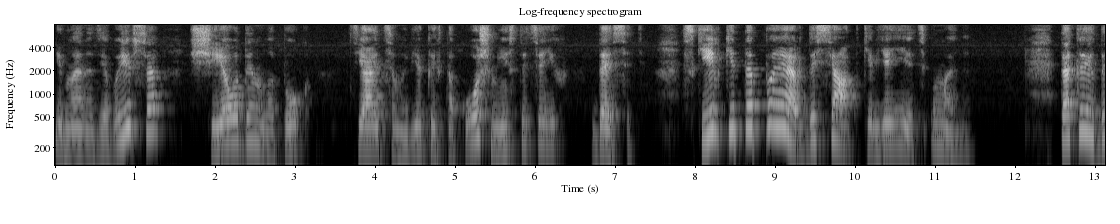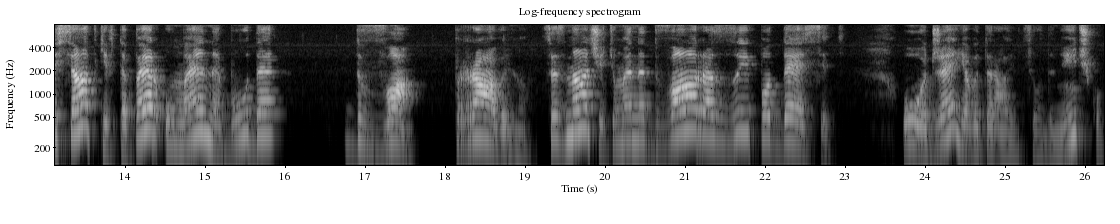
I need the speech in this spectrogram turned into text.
і в мене з'явився ще один лоток з яйцями, в яких також міститься їх 10. Скільки тепер десятків яєць у мене? Таких десятків тепер у мене буде 2. Правильно, це значить, у мене 2 рази по 10. Отже, я витираю цю одиничку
